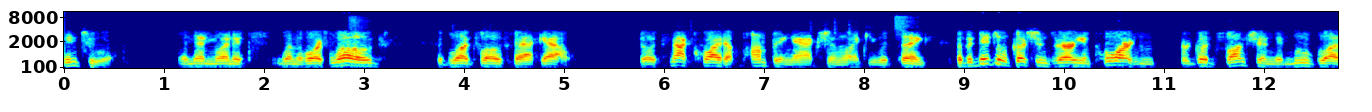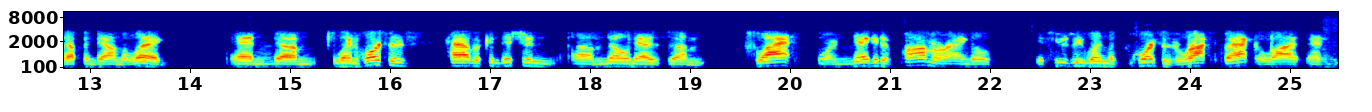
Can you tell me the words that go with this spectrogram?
into it, and then when it's when the horse loads, the blood flows back out. So it's not quite a pumping action like you would think, but the digital cushion is very important for good function to move blood up and down the leg. And um, when horses have a condition um, known as um, flat or negative palmar angles, it's usually when the horse is rocked back a lot and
